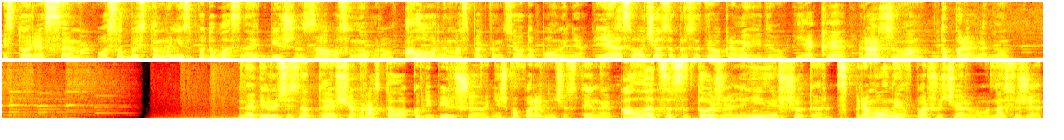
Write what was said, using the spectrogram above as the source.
історія Сема особисто мені сподобалася навіть більше за основну гру, а лорним аспектам цього доповнення я свого часу присвятив окреме відео, яке раджу вам до перегляду. Не дивлячись на те, що гра стала куди більшою, ніж попередні частини, але це все той же лінійний шутер, спрямований в першу чергу на сюжет.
